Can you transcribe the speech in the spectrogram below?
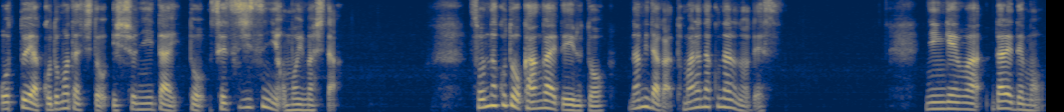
夫や子供たちと一緒にいたいと切実に思いました。そんなことを考えていると涙が止まらなくなるのです。人間は誰でも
